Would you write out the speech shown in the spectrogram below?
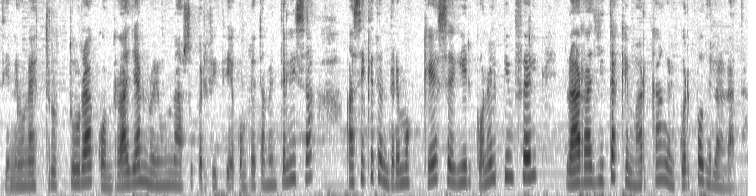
tiene una estructura con rayas, no es una superficie completamente lisa, así que tendremos que seguir con el pincel las rayitas que marcan el cuerpo de la lata,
